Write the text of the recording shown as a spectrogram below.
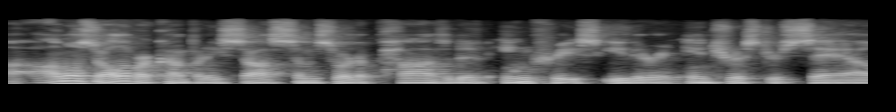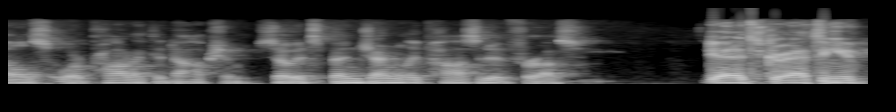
almost all of our companies saw some sort of positive increase either in interest or sales or product adoption so it's been generally positive for us yeah, it's great. I think it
